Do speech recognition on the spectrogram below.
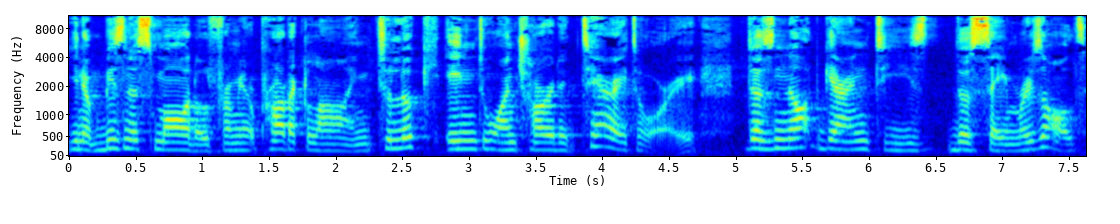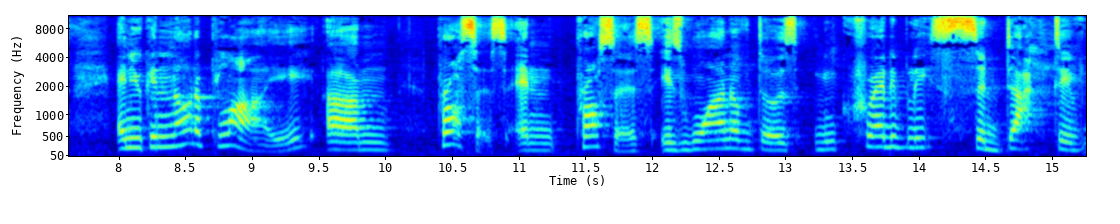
you know, business model, from your product line to look into uncharted territory does not guarantee the same results. And you cannot apply um, process. And process is one of those incredibly seductive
